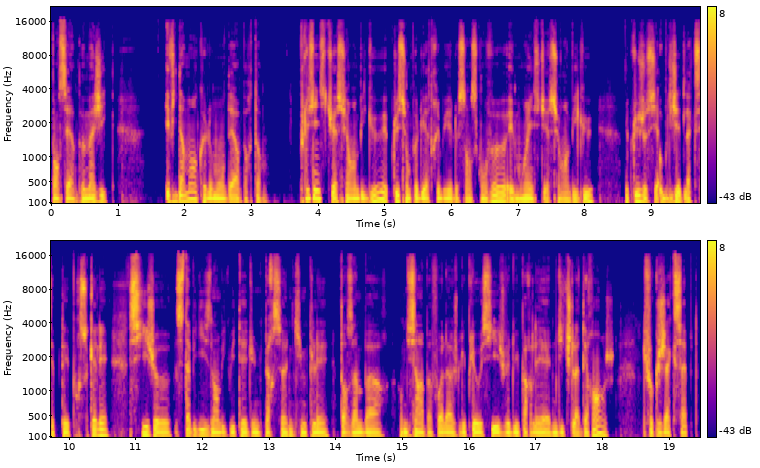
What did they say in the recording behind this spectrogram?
pensées un peu magiques. Évidemment que le monde est important. Plus une situation ambiguë, et plus on peut lui attribuer le sens qu'on veut, et moins une situation ambiguë, et plus je suis obligé de l'accepter pour ce qu'elle est. Si je stabilise l'ambiguïté d'une personne qui me plaît dans un bar en me disant ah bah voilà je lui plais aussi, je vais lui parler, elle me dit que je la dérange, il faut que j'accepte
